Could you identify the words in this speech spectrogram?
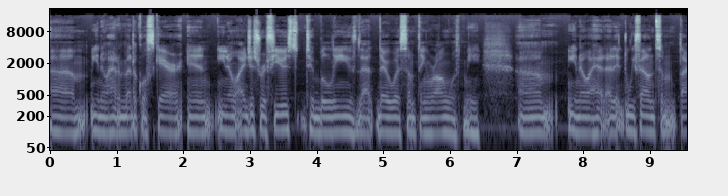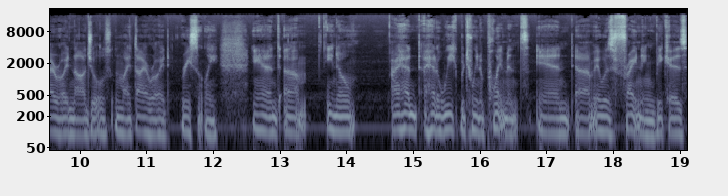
um, you know, I had a medical scare, and you know, I just refused to believe that there was something wrong with me. Um, you know, I had I, we found some thyroid nodules in my thyroid recently, and um, you know, I had I had a week between appointments, and um, it was frightening because,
